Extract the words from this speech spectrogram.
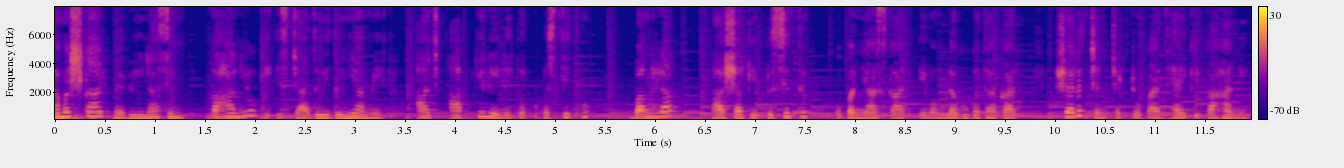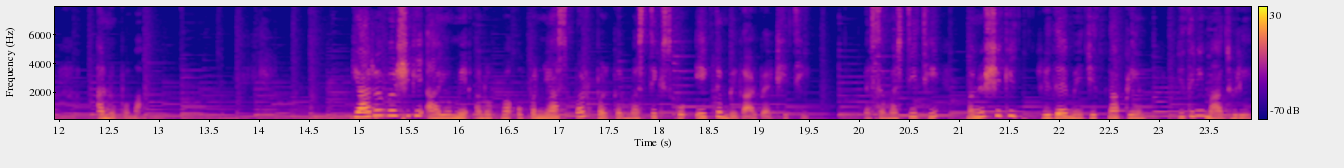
नमस्कार, मैं वीना सिंह। कहानियों की इस जादुई दुनिया में आज आपके लिए लेकर उपस्थित हूँ बांग्ला भाषा के प्रसिद्ध उपन्यासकार एवं लघु कथाकार शरद चंद चट्टोपाध्याय की कहानी अनुपमा। ग्यारह वर्ष की आयु में अनुपमा उपन्यास पढ़ पढ़कर मस्तिष्क को एकदम बिगाड़ बैठी थी। मैं समझती थी, मनुष्य के हृदय में जितना प्रेम, जितनी माधुरी,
